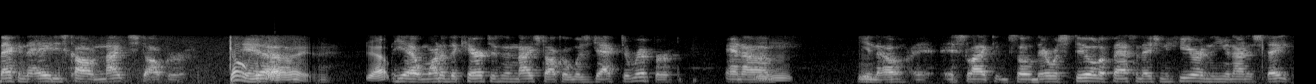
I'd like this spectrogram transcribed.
back in the 80s called Night Stalker. Oh And, yeah, uh, right. Yep. Yeah, one of the characters in Night Stalker was Jack the Ripper. And um Mhm. You know, it's like so there was still a fascination here in the United States,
